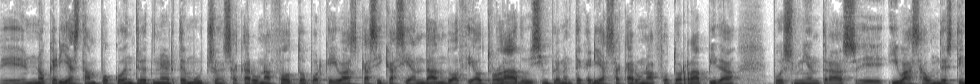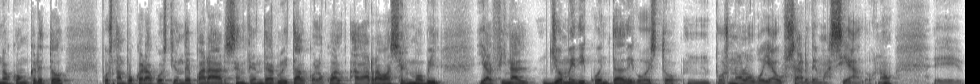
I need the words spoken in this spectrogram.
eh, no querías tampoco entretenerte mucho en sacar una foto porque ibas casi casi andando hacia otro lado y simplemente querías sacar una foto rápida pues mientras eh, ibas a un destino concreto pues tampoco era cuestión de pararse, encenderlo y tal, con lo cual agarrabas el móvil y al final yo me di cuenta, digo esto mm, pues no lo voy a usar demasiado, ¿no? Eh,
